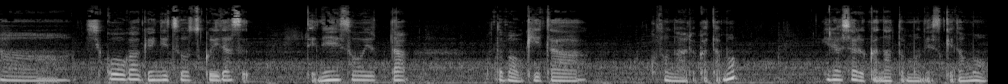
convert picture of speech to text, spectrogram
あ思考が現実を作り出すってねそういった言葉を聞いたことのある方もいらっしゃるかなと思うんですけども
